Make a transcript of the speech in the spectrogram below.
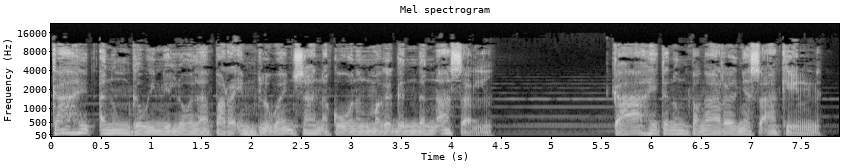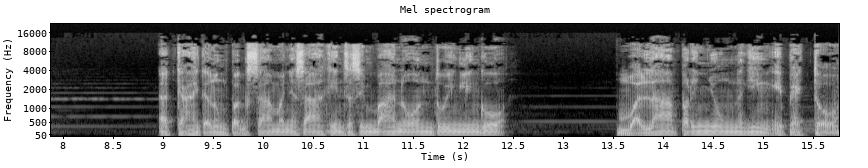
Kahit anong gawin ni Lola para impluensyahan ako ng magagandang asal, kahit anong pangaral niya sa akin, at kahit anong pagsama niya sa akin sa simbahan noon tuwing linggo, wala pa rin yung naging epekto.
